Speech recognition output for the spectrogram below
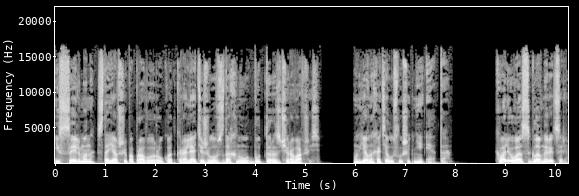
и Сельман, стоявший по правую руку от короля, тяжело вздохнул, будто разочаровавшись. Он явно хотел услышать не это. «Хвалю вас, главный рыцарь.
